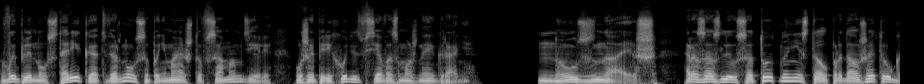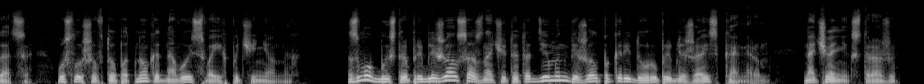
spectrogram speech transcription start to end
Выплюнул старик и отвернулся, понимая, что в самом деле уже переходит все возможные грани. «Ну, знаешь...» Разозлился тот, но не стал продолжать ругаться, услышав топот ног одного из своих подчиненных. Звук быстро приближался, а значит, этот демон бежал по коридору, приближаясь к камерам. Начальник стражи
